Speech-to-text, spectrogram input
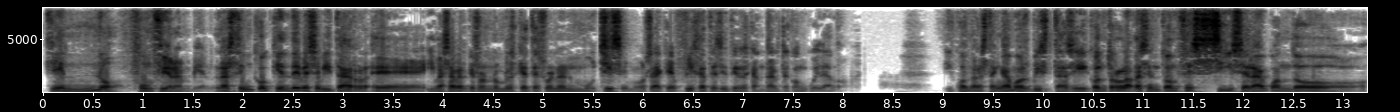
que no funcionan bien. Las cinco que debes evitar, eh, y vas a ver que son nombres que te suenan muchísimo. O sea que fíjate si tienes que andarte con cuidado. Y cuando las tengamos vistas y controladas, entonces sí será cuando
